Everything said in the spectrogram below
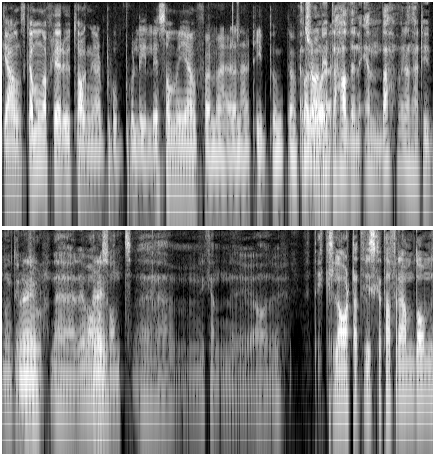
ganska många fler uttagningar på, på Lilly som vi jämför med den här tidpunkten förra året. Jag tror han inte hade en enda vid den här tidpunkten i fjol. Det var Nej. något sånt. Eh, vi kan, ja, det är klart att vi ska ta fram de,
